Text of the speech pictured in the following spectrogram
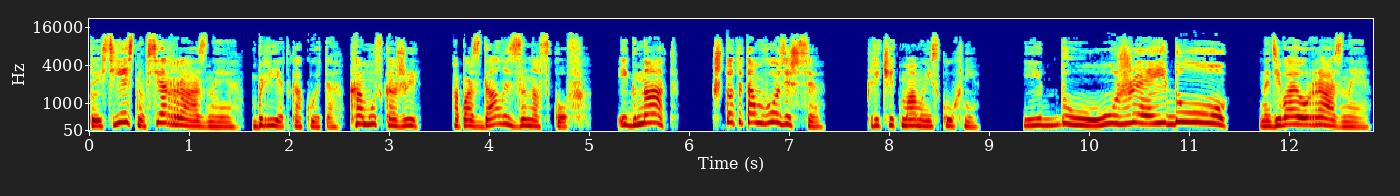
То есть есть, но все разные. Бред какой-то. Кому скажи? Опоздал из-за носков. «Игнат, что ты там возишься?» — кричит мама из кухни. «Иду, уже иду!» Надеваю разные.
